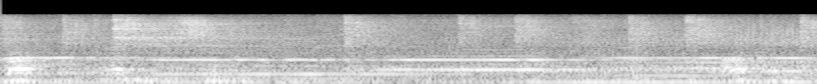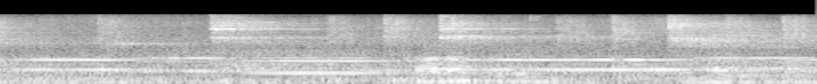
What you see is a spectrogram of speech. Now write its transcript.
真っ赤に染めている後にからくれに迫る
